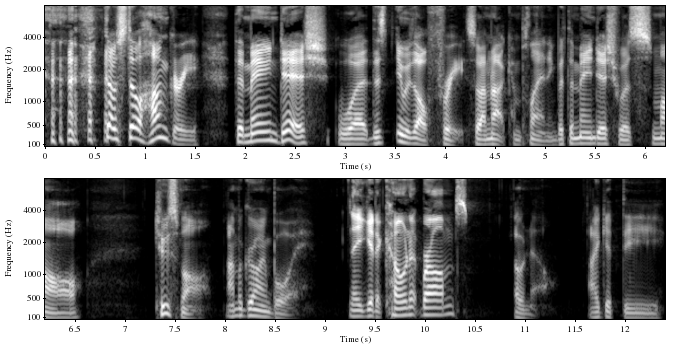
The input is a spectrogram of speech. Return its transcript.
but I was still hungry. The main dish was this. It was all free, so I'm not complaining. But the main dish was small, too small. I'm a growing boy. Now you get a cone at Braum's. Oh no, I get the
